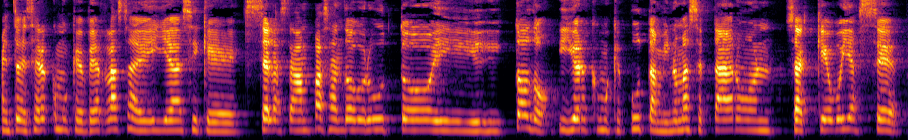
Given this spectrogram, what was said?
Entonces era como que verlas a ellas y que se la estaban pasando bruto y todo. Y yo era como que puta, a mí no me aceptaron. O sea, ¿qué voy a hacer?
